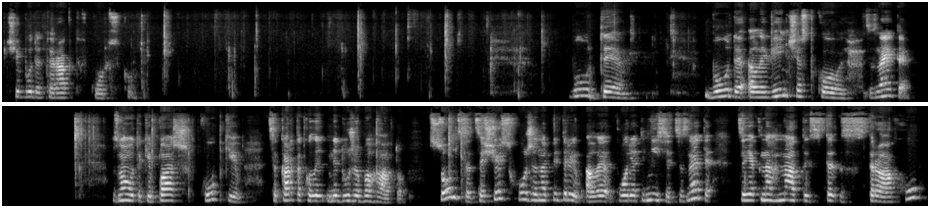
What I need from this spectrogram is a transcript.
чи буде теракт в Курську? Буде, буде, але він частковий. Знаєте, знову таки паш кубків це карта, коли не дуже багато. Сонце це щось схоже на підрив, але поряд місяць. Знаєте, це як нагнати ст- страху,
